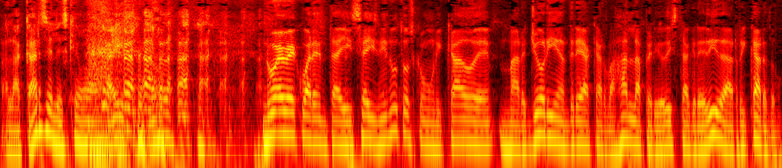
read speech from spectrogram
a la cárcel es que va a ir ¿no? 9.46 minutos, comunicado de Marjorie Andrea Carvajal, la periodista agredida. Ricardo.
